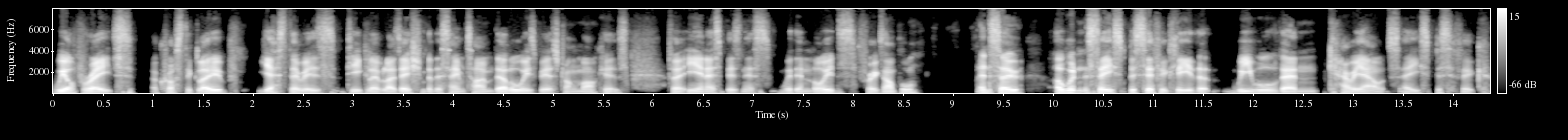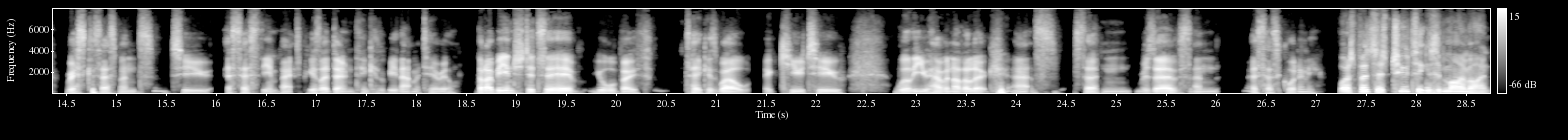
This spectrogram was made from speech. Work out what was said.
We operate across the globe. Yes, there is deglobalization, but at the same time, there'll always be a strong market for E&S business within Lloyd's, for example. And so I wouldn't say specifically that we will then carry out a specific risk assessment to assess the impact because I don't think it'll be that material. But I'd be interested to hear your both take as well. At Q2, will you have another look at certain reserves and assess accordingly? Well, I suppose there's two things in my mind.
